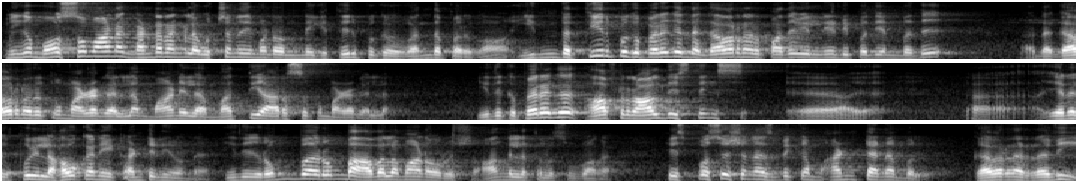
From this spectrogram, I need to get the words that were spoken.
மிக மோசமான கண்டனங்களை உச்சநீதிமன்றம் இன்னைக்கு தீர்ப்புக்கு வந்த பிறகும் இந்த தீர்ப்புக்கு பிறகு இந்த கவர்னர் பதவியில் நீடிப்பது என்பது அந்த கவர்னருக்கும் அழகல்ல மாநில மத்திய அரசுக்கும் அழகல்ல. இதுக்கு பிறகு ஆஃப்டர் ஆல் தீஸ் திங்ஸ் எனக்கு புரியல ஹவு கேன் யூ கண்டினியூன்னு இது ரொம்ப ரொம்ப அவலமான ஒரு விஷயம். ஆங்கிலத்தில் சொல்லுவாங்க his position has become untenable governor Ravi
